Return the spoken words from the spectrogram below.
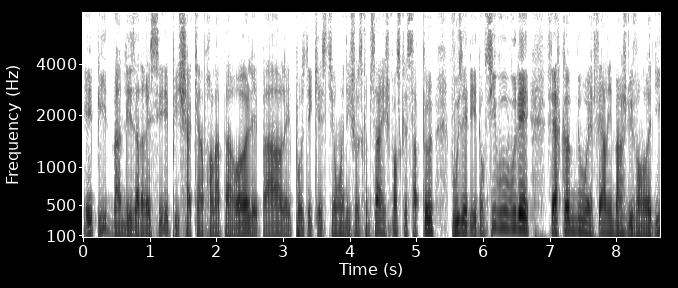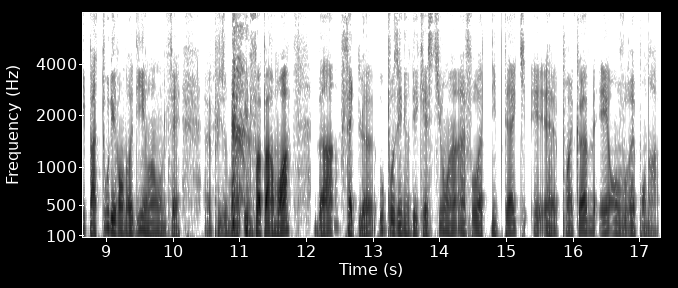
et puis ben, de les adresser. Et puis chacun prend la parole et parle et pose des questions et des choses comme ça. Et je pense que ça peut vous aider. Donc si vous voulez faire comme nous et faire les marches du vendredi, pas tous les vendredis, hein, on le fait euh, plus ou moins une fois par mois ben, faites-le ou posez-nous des questions, hein, info at niptech.com euh, et, on vous répondra.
